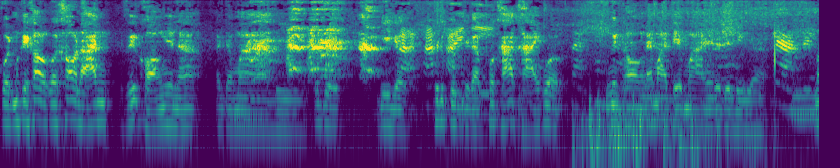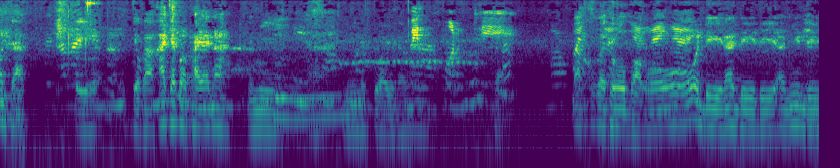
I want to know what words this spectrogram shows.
คนไม่เคยเข้าก็เข้าร้านซื้อของนี่นะมันจะมาดีก็จะดีกับพุทธคุณเกี่ยวกับพวกค้าขายพวกเงินทองได้มาเทมาเนี่ยก็จะดีอะนอกจากไอ้ เกี่ยวกับค่าใช้ปลอดภัยแล้วนะจะมีอ่ามีในตัวอยู่แล้วเป็นคนที่แล้วเขาก็โทรบอกโอ้ดีนะดีดีอันนี้ดี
